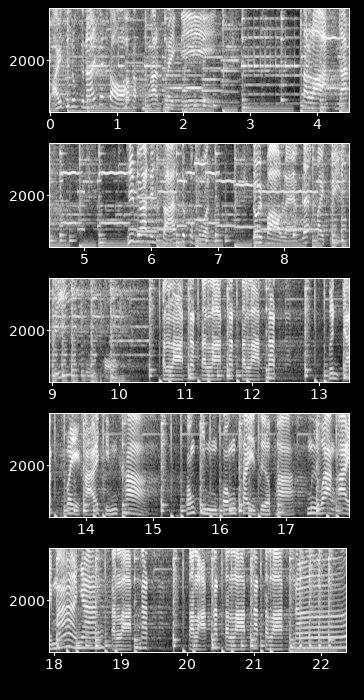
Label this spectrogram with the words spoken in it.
ไปสนุกสนานกันต่อกับผลงานเพลงนี้ ตลาดนัด ทีมงานอีสานซุปเปอร์มวล โดยบ่าวแหลมและไมตรีสีภูทองตลาดนัดตลาดนัดตลาดนัด เพื่อนจัดไว้ขายสินค้า ของกินของใส่เสื้อผ้ามือว่างอ้ายมายาง ตลาดนัด ตลาดนัดตลาดนัดตลาดนัด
